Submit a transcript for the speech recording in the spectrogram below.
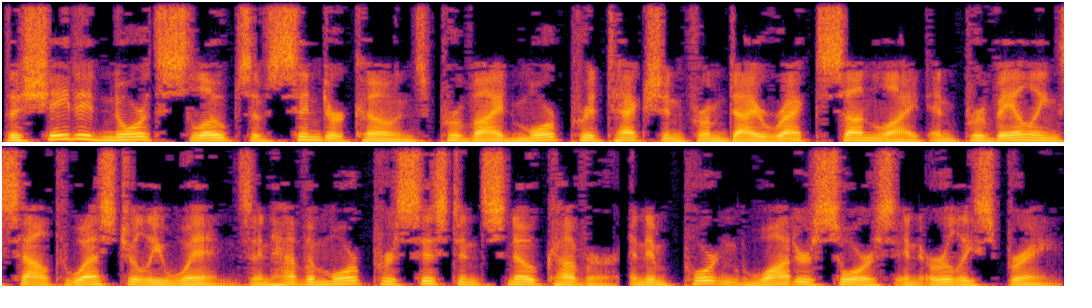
The shaded north slopes of cinder cones provide more protection from direct sunlight and prevailing southwesterly winds and have a more persistent snow cover an important water source in early spring.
